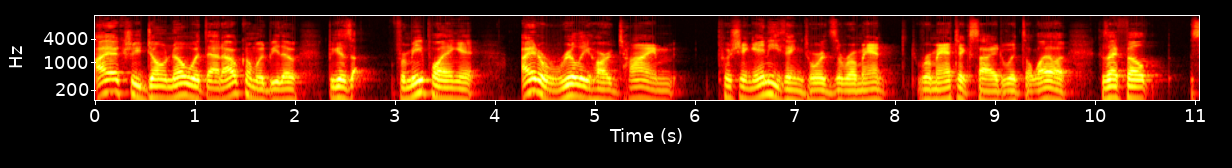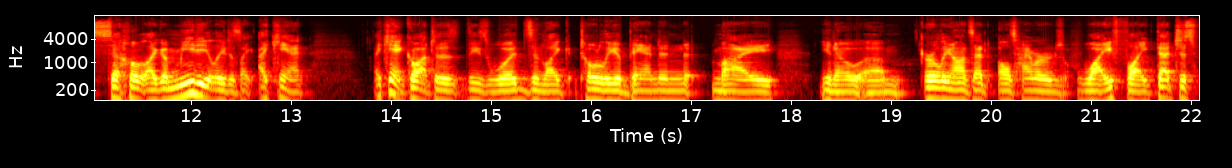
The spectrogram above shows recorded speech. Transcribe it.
I actually don't know what that outcome would be though, because for me playing it, I had a really hard time pushing anything towards the romantic romantic side with Delilah because I felt so like immediately just like I can't I can't go out to these woods and like totally abandon my you know um, early onset Alzheimer's wife like that just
